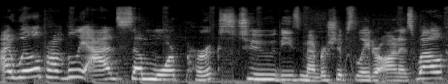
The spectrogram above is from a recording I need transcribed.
I will probably add some more perks to these memberships later on as well.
